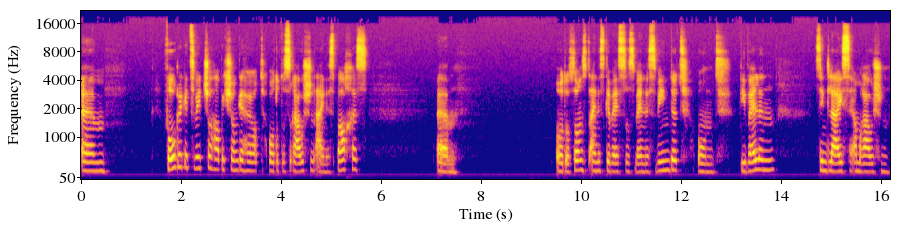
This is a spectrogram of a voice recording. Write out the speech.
Ähm, Vogelgezwitscher habe ich schon gehört oder das Rauschen eines Baches ähm, oder sonst eines Gewässers, wenn es windet und die Wellen sind leise am Rauschen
